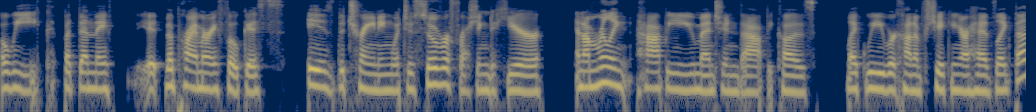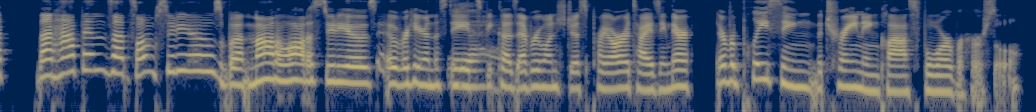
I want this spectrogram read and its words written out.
a week, but then they it, the primary focus is the training, which is so refreshing to hear. And I'm really happy you mentioned that because like we were kind of shaking our heads like that that happens at some studios, but not a lot of studios over here in the states yeah. because everyone's just prioritizing. They're they're replacing the training class for rehearsal.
